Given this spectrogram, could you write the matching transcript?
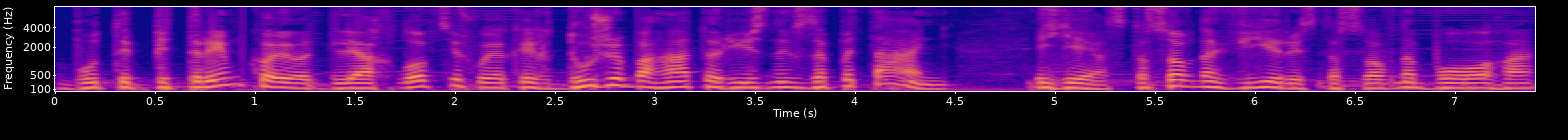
бути підтримкою для хлопців, у яких дуже багато різних запитань є стосовно віри, стосовно Бога,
